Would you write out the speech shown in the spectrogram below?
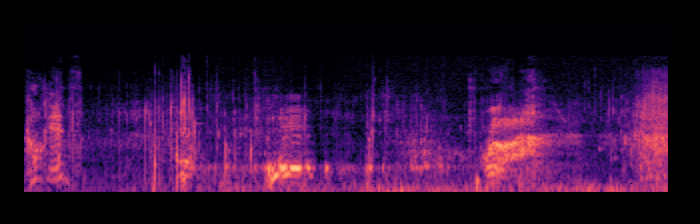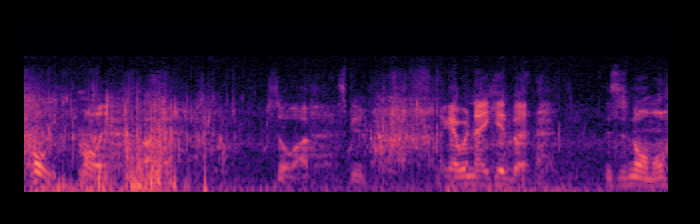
Cockheads! Ah. Holy moly. Okay. Still alive. It's good. Okay, we're naked, but this is normal.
